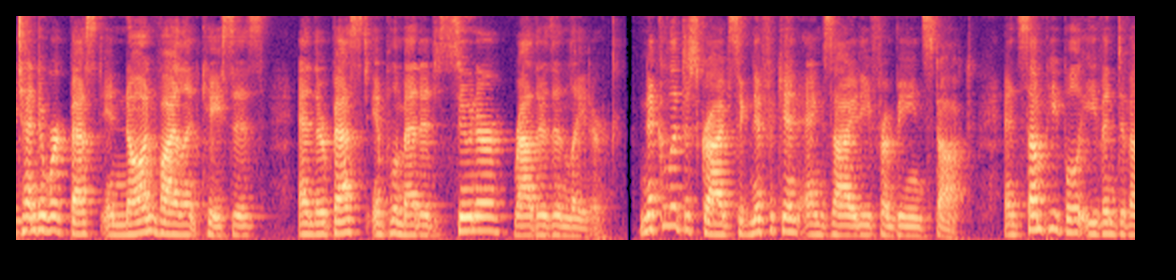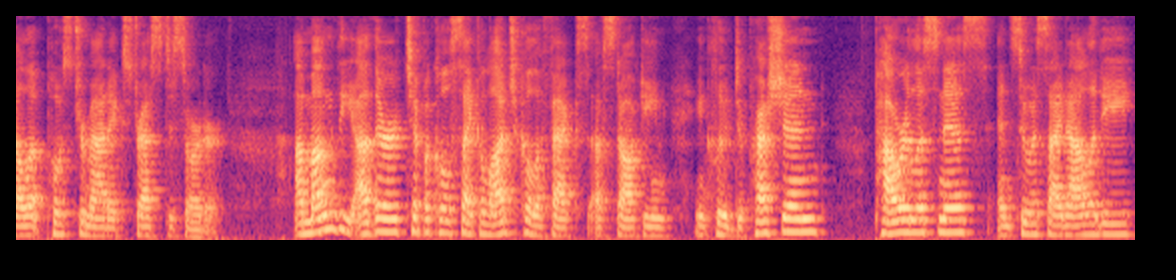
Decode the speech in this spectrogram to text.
tend to work best in non violent cases and they're best implemented sooner rather than later. Nicola describes significant anxiety from being stalked, and some people even develop post traumatic stress disorder. Among the other typical psychological effects of stalking include depression, powerlessness and suicidality,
